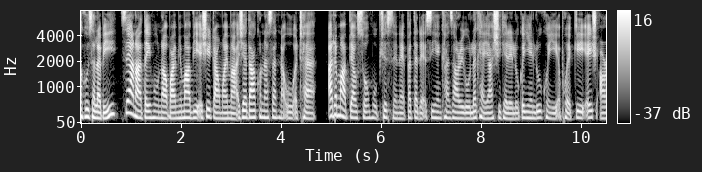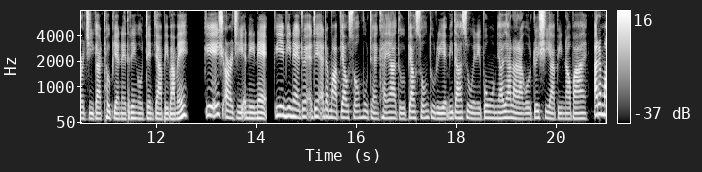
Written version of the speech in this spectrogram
အခုဆက်လက်ပြီးဆရာနာသိမ်းမှုနောက်ပိုင်းမြန်မာပြည်အရှိတောင်ပိုင်းမှာအရက်သား82ဦးအထက်အဓမ္မပျောက်ဆုံးမှုဖြစ်စဉ်နဲ့ပတ်သက်တဲ့အစီရင်ခံစာတွေကိုလက်ခံရရှိခဲ့တယ်လို့ကရင်လူခွင့်ရေးအဖွဲ့ KHRG ကထုတ်ပြန်တဲ့သတင်းကိုတင်ပြပေးပါမယ်။ KHRG အနေနဲ့ကရင်ပြည်နယ်အတွင်းအတင်းအဓမ္မပျောက်ဆုံးမှုတန်ခံရသူပျောက်ဆုံးသူတွေရဲ့မိသားစုဝင်တွေပုံမှန်များပြားလာတာကိုတွေ့ရှိရပြီးနောက်ပိုင်းအဓမ္မ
